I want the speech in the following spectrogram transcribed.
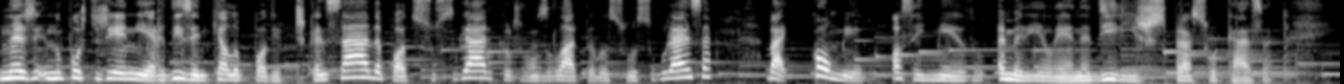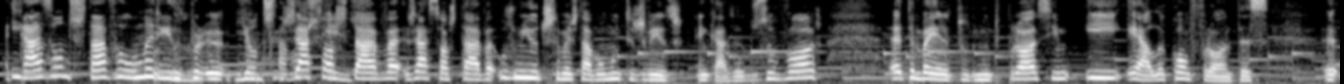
Nas- no posto GNR dizem que ela pode ir descansada, pode sossegar, que eles vão zelar pela sua segurança. Bem, com medo ou sem medo, a Maria Helena dirige-se para a sua casa. A casa onde estava o marido eh, e onde estavam já só filhos. estava já só estava os miúdos também estavam muitas vezes em casa dos avós eh, também era tudo muito próximo e ela confronta-se eh,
